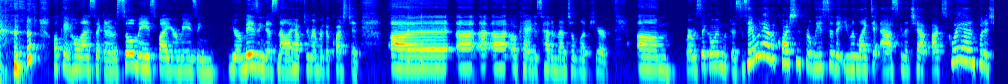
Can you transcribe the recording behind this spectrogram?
okay, hold on a second. I was so amazed by your amazing your amazingness. Now I have to remember the question. Uh, uh, uh, uh, okay, I just had a mental blip here. Um, where was I going with this? Does anyone have a question for Lisa that you would like to ask in the chat box? Go ahead and put it.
